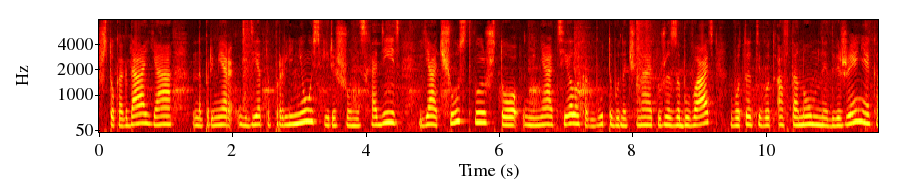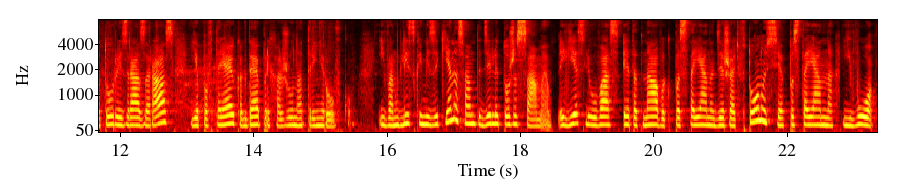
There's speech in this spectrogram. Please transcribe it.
что когда я, например, где-то проленюсь и решу не сходить, я чувствую, что у меня тело как будто бы начинает уже забывать вот эти вот автономные движения, которые из раза в раз я повторяю, когда я прихожу на тренировку. И в английском языке на самом-то деле то же самое. Если у вас этот навык постоянно держать в тонусе, постоянно его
